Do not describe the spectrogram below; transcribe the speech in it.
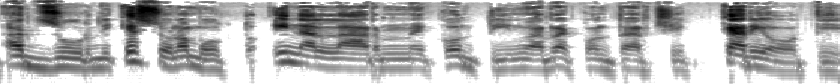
azzurri che sono molto in allarme, continua a raccontarci Carioti.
